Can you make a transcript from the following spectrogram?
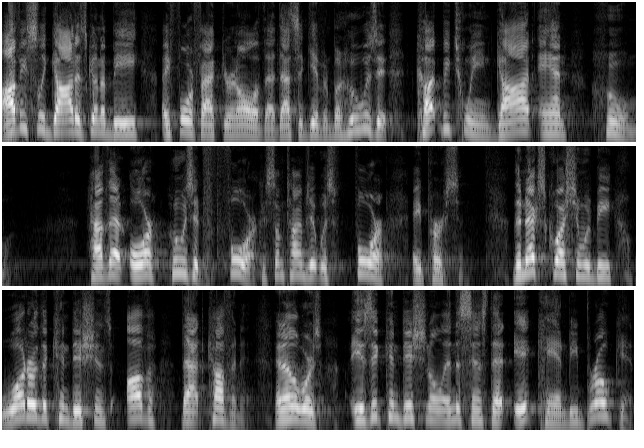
Obviously, God is going to be a four factor in all of that. That's a given. But who was it cut between God and whom? Have that, or who is it for? Because sometimes it was for a person. The next question would be what are the conditions of that covenant? In other words, is it conditional in the sense that it can be broken?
